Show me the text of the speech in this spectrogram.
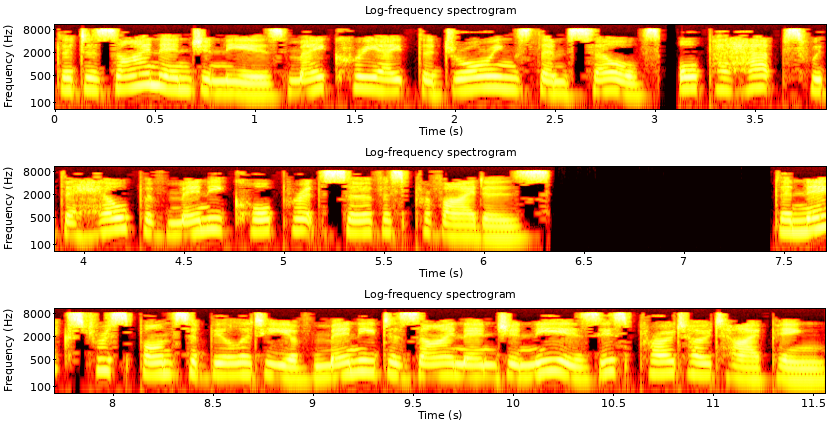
the design engineers may create the drawings themselves, or perhaps with the help of many corporate service providers. The next responsibility of many design engineers is prototyping.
